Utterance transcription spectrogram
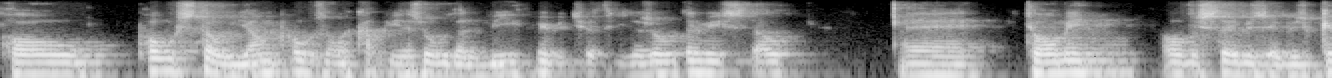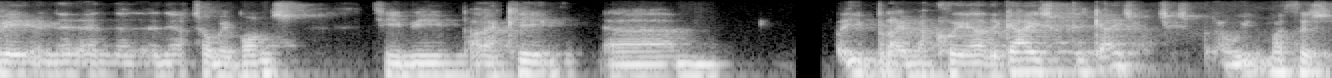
Paul, Paul's still young, Paul's only a couple of years older than me, maybe two or three years older than me still. Uh, Tommy, obviously, was it was great in, the, in, the, in there, Tommy Burns, TV, Parakeet. Um, Brian McClair, the guys, the guys were just brilliant with us.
